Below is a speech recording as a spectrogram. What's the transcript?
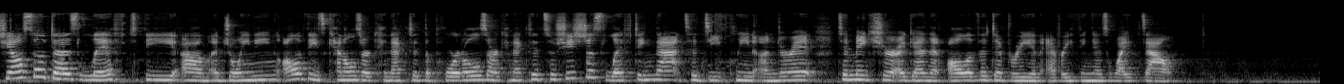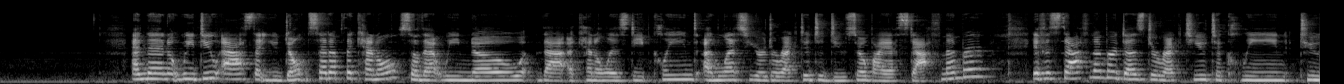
She also does lift the um, adjoining, all of these kennels are connected, the portals are connected, so she's just lifting that to deep clean under it to make sure, again, that all of the debris and everything is wiped out. And then we do ask that you don't set up the kennel so that we know that a kennel is deep cleaned unless you're directed to do so by a staff member. If a staff member does direct you to clean, to,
